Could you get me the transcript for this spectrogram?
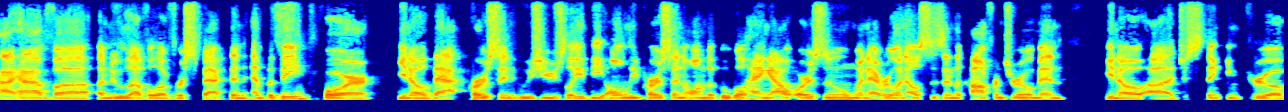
I have uh, a new level of respect and empathy for you know that person who's usually the only person on the Google Hangout or Zoom when everyone else is in the conference room, and you know, uh, just thinking through of,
